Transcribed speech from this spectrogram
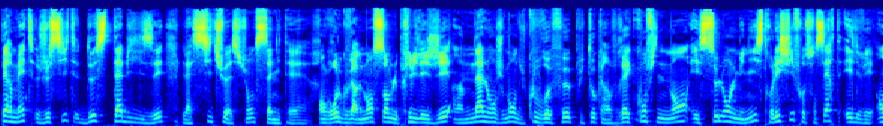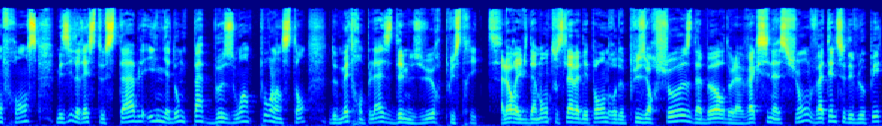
permettent, je cite, de stabiliser la situation sanitaire. En gros, le gouvernement semble privilégier un allongement du couvre-feu plutôt qu'un vrai confinement et selon le ministre, les chiffres sont certes élevés en France, mais ils restent stables il n'y a donc pas besoin pour l'instant de mettre en place des mesures plus strictes. Alors évidemment, tout cela va dépendre de plusieurs choses. D'abord de la vaccination. Va-t-elle se développer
